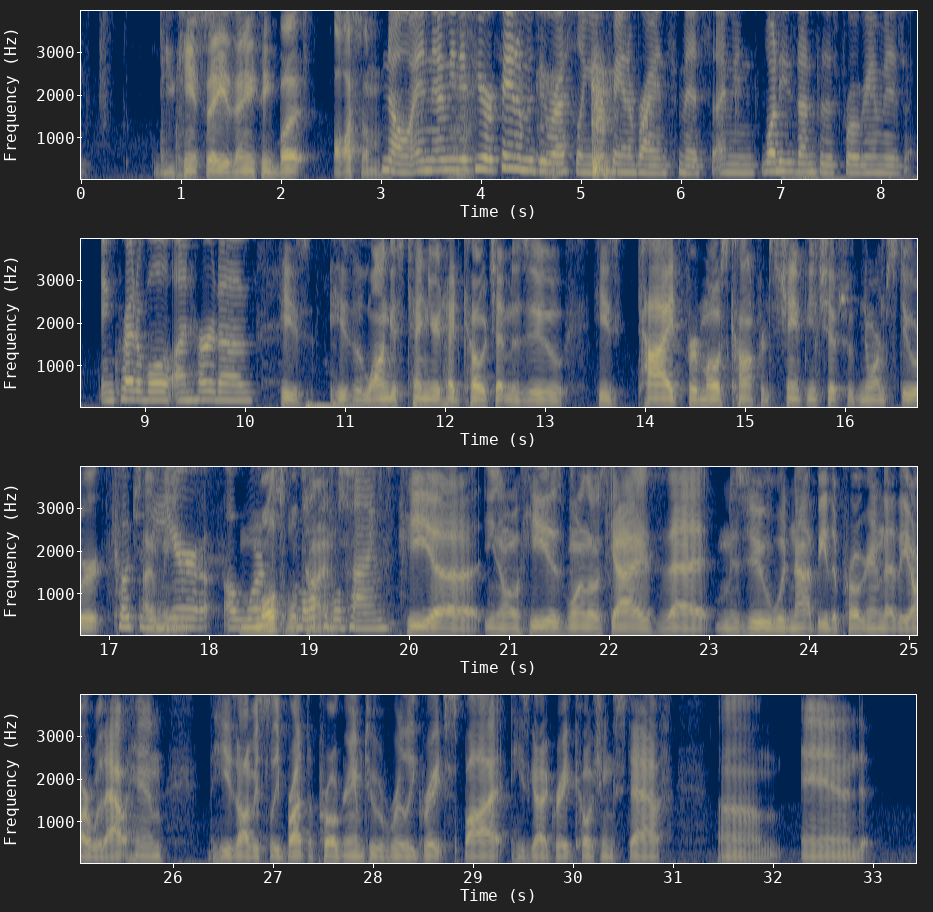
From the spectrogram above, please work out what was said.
you can't say is anything but awesome. No, and I mean, if you're a fan of Mizzou wrestling, you're a fan of Brian Smith. I mean, what he's done for this program is incredible, unheard of. He's he's the longest tenured head coach at Mizzou. He's tied for most conference championships with Norm Stewart. Coach of I the mean, year award multiple multiple times. times. He, uh, you know, he is one of those guys that Mizzou would not be the program that they are without him. He's obviously brought the program to a really great spot. He's got a great coaching staff, um, and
